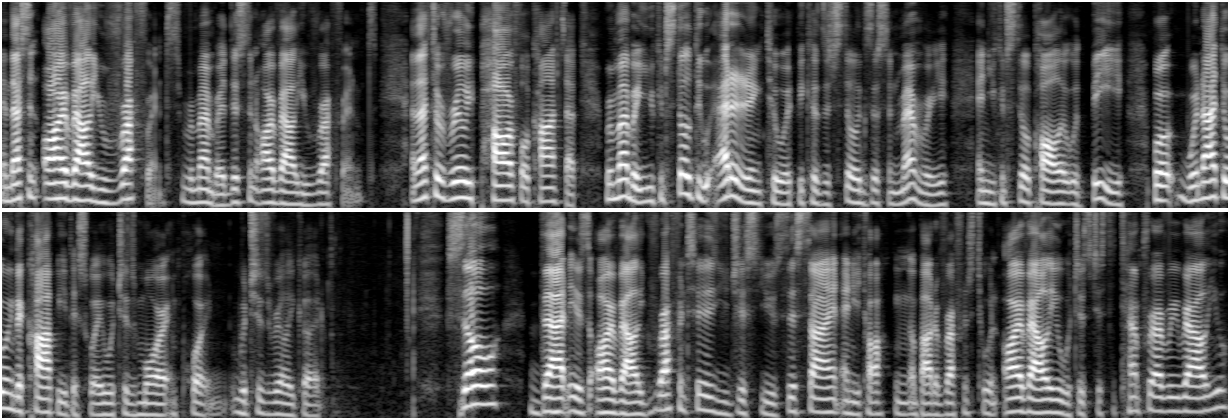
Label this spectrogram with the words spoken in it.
And that's an R value reference. Remember, this is an R value reference. And that's a really powerful concept. Remember, you can still do editing to it because it still exists in memory and you can still call it with B, but we're not doing the copy this way, which is more important, which is really good. So that is R value references. You just use this sign and you're talking about a reference to an R value, which is just a temporary value,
